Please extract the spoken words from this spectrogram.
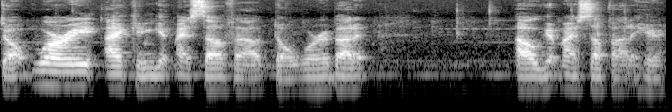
don't worry, I can get myself out. Don't worry about it. I'll get myself out of here.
